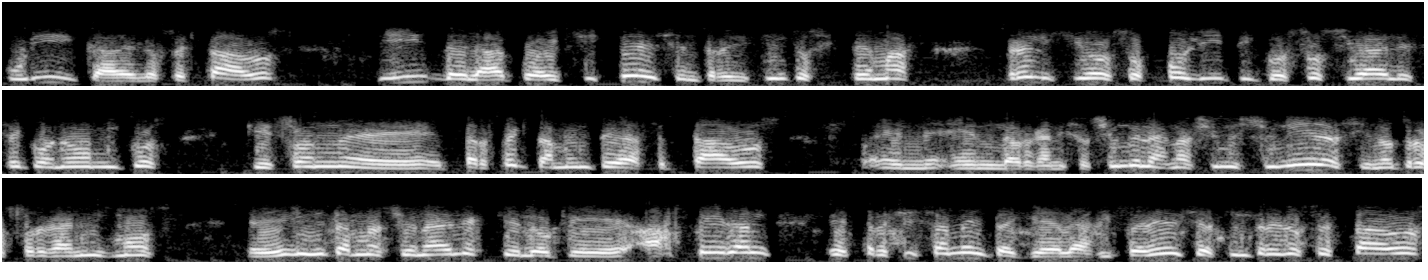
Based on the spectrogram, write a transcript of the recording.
jurídica de los estados y de la coexistencia entre distintos sistemas religiosos, políticos, sociales, económicos, que son perfectamente aceptados en, la Organización de las Naciones Unidas y en otros organismos eh, internacionales que lo que aspiran es precisamente a que las diferencias entre los estados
